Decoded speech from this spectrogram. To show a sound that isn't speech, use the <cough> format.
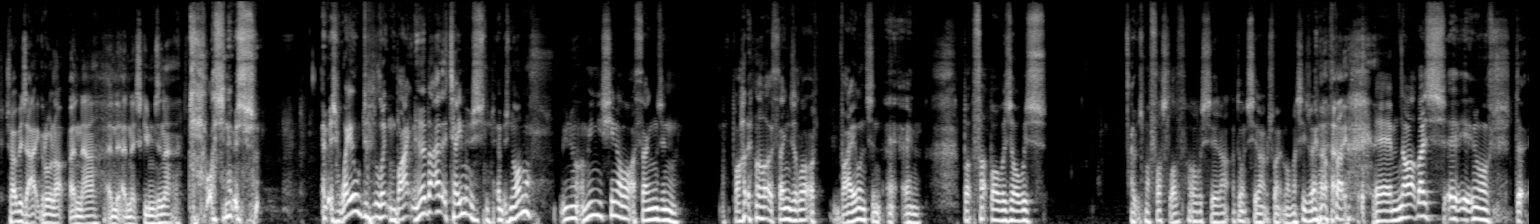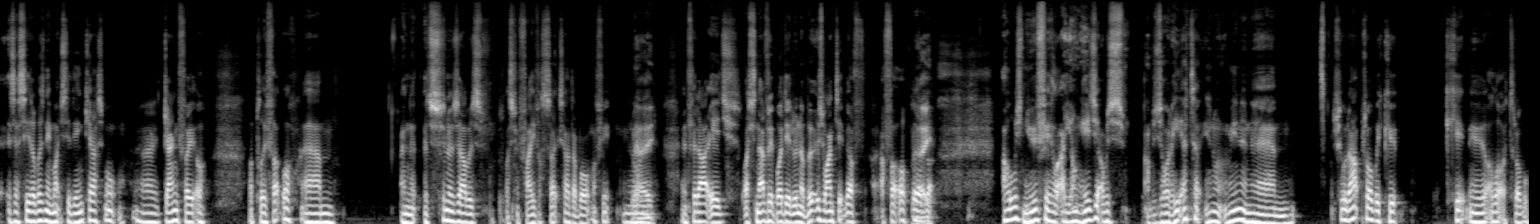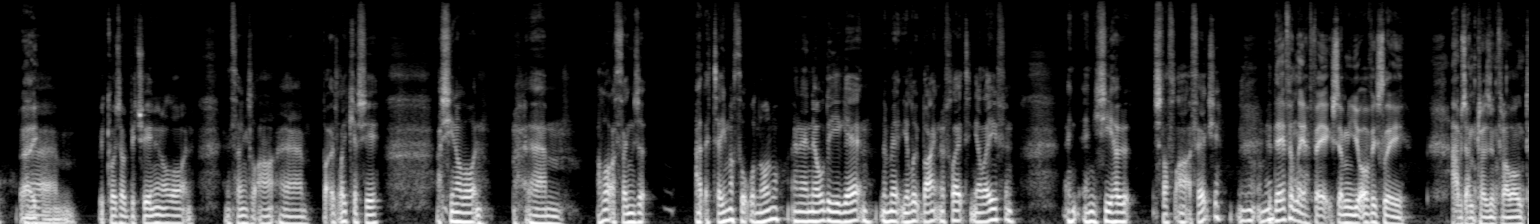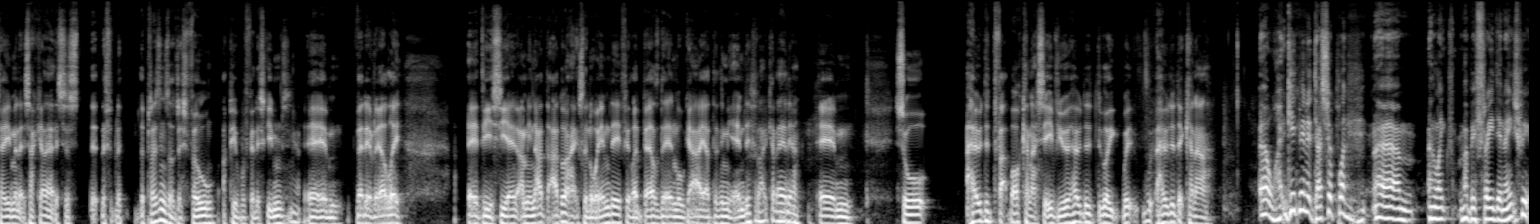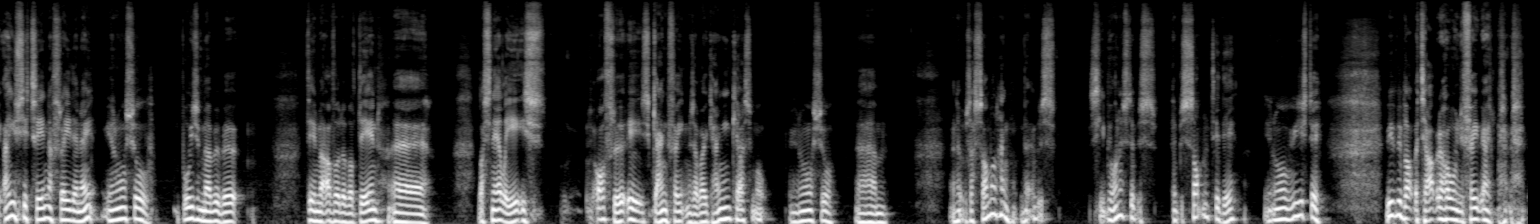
so how was that growing up and uh, and, and the schemes and that? <sighs> Listen, it was it was wild looking back now, but at the time it was it was normal. You know what I mean? You've seen a lot of things and part <laughs> of a lot of things, a lot of violence and and but football was always it was my first love. I always say that. I don't say that in front of my missus right now. But <laughs> um, no, it was uh, you know as I said, there wasn't much to do in Castlemilk. Uh, gang fighter. I play football. Um, and as soon as I was listen five or six, I had a ball at my feet. You know, Aye. and for that age, listen, everybody round about us wanted to be a, a foot player, Aye. but I always knew for like a young age that I was I was all right at it. You know what I mean? And um, so that probably kept kept me out of a lot of trouble. Aye. Um, because I'd be training a lot and, and things like that. Um, but like I say, I've seen a lot and um, a lot of things that at the time I thought were normal, and then the older you get, and the minute you look back and reflect in your life, and and, and you see how stuff like that affects you. You know I mean? It definitely affects. I mean, you obviously. I was in prison for a long time, and it's a kind of it's just the, the, the prisons are just full of people for the schemes. Um, very rarely uh, do you see. I mean, I, I don't actually know MD. Feel like Bearsden, Milngavie. I didn't meet MD for that kind of area. Um, so, how did football kind of save you? How did like how did it kind of? Well, it gave me a discipline. Um, and like maybe Friday nights, we, I used to train a Friday night, you know, so boys would maybe about doing whatever they were doing. Uh, listen, early 80s, all through the 80s, gang fighting was a big thing in Castlemilk, you know, so. Um, and it was a summer thing. It was, see, to be honest, it was it was something to do. You know, we used to, we'd be back the top of the hall and you fight a,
